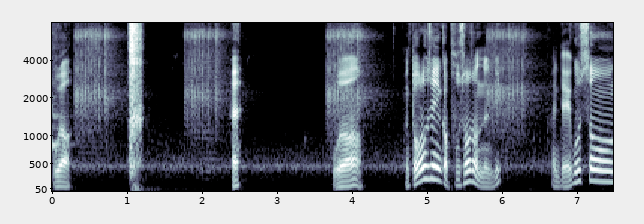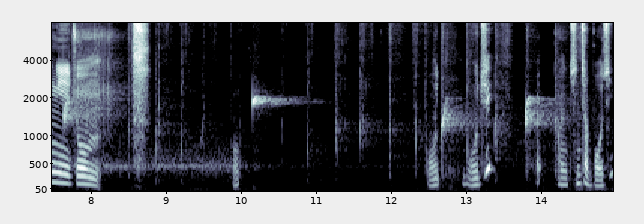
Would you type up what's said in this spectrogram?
뭐야 에? 뭐야 떨어지니까 부서졌는데? 아니, 내구성이 좀 어? 뭐, 뭐지? 아, 아니 진짜 뭐지?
